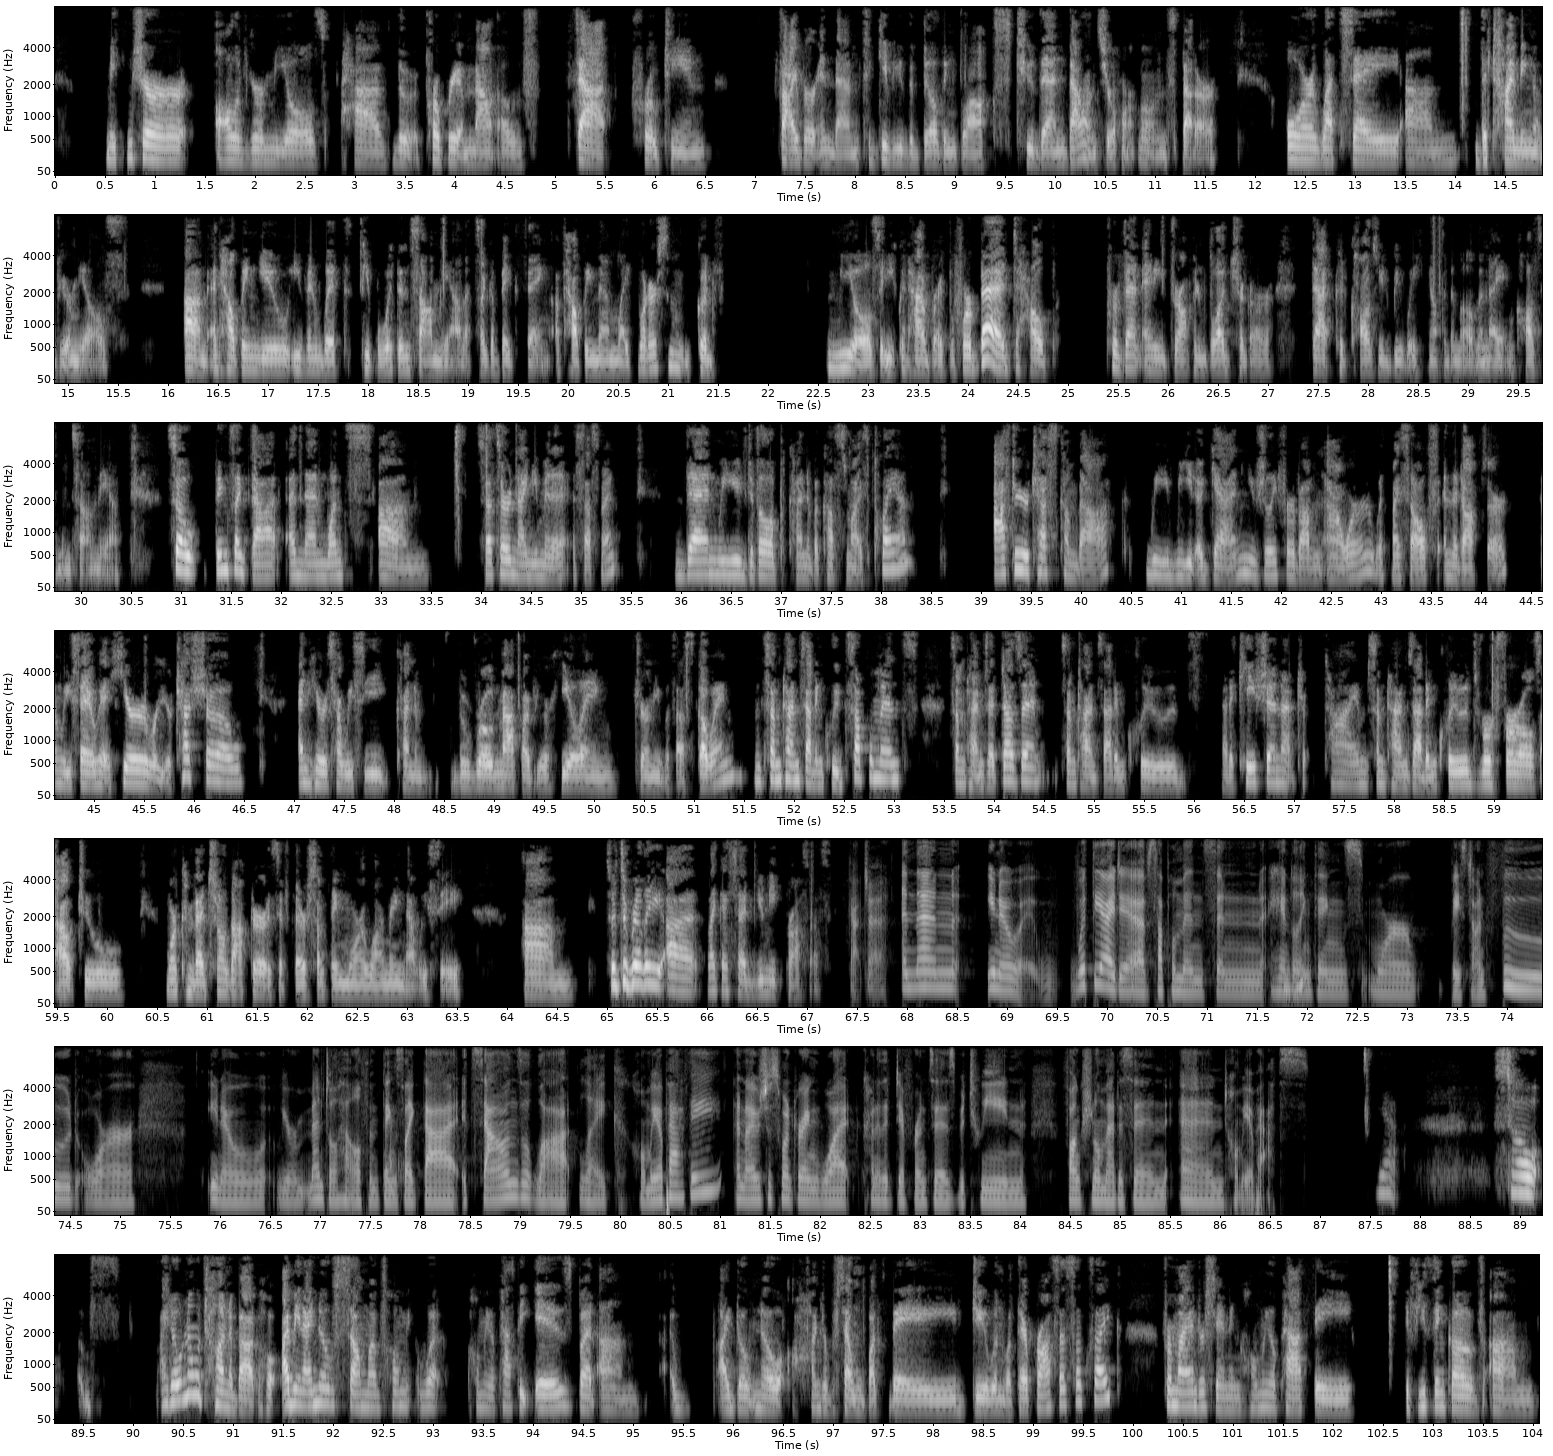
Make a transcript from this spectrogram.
making sure all of your meals have the appropriate amount of fat, protein, fiber in them to give you the building blocks to then balance your hormones better. Or let's say um, the timing of your meals um, and helping you even with people with insomnia. That's like a big thing of helping them. Like, what are some good meals that you can have right before bed to help prevent any drop in blood sugar that could cause you to be waking up in the middle of the night and causing insomnia? So things like that. And then once, um, so that's our 90 minute assessment. Then we develop kind of a customized plan. After your tests come back, we meet again, usually for about an hour with myself and the doctor and we say, okay, here are your tests show, and here's how we see kind of the roadmap of your healing journey with us going. And sometimes that includes supplements, sometimes that doesn't, sometimes that includes medication at times, sometimes that includes referrals out to more conventional doctors if there's something more alarming that we see. Um, so it's a really, uh, like I said, unique process. Gotcha. And then, you know, with the idea of supplements and handling mm-hmm. things more based on food or you know your mental health and things like that it sounds a lot like homeopathy and i was just wondering what kind of the difference is between functional medicine and homeopaths yeah so i don't know a ton about i mean i know some of home what homeopathy is, but um, I don't know 100% what they do and what their process looks like. From my understanding, homeopathy, if you think of um,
